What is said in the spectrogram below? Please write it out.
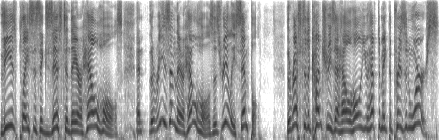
these places exist and they are hellholes. And the reason they're hellholes is really simple. The rest of the country's a hellhole. You have to make the prison worse.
